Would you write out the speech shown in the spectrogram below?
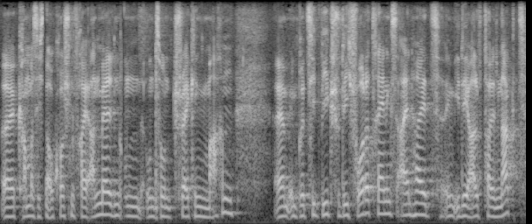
äh, kann man sich da auch kostenfrei anmelden und, und so ein Tracking machen. Ähm, Im Prinzip wiegst du dich vor der Trainingseinheit, im Idealfall nackt.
